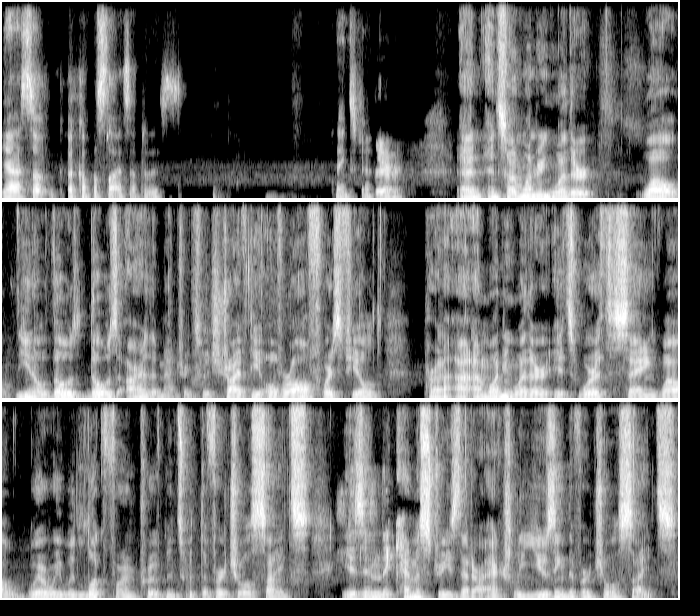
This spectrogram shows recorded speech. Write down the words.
Yeah, so a couple slides after this. Thanks, Jeff. There, and and so I'm wondering whether, well, you know, those those are the metrics which drive the overall force field. I'm wondering whether it's worth saying, well, where we would look for improvements with the virtual sites is in the chemistries that are actually using the virtual sites.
